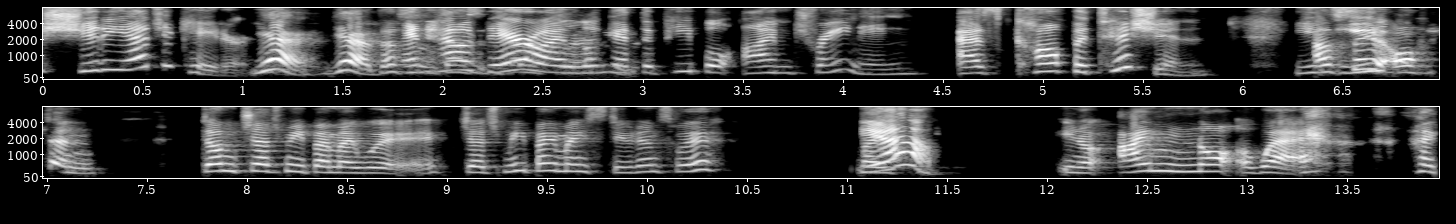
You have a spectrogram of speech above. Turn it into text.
a shitty educator. yeah, yeah. That's and how that's dare I look mean. at the people I'm training as competition? You, I'll say you- it often. Don't judge me by my work. Judge me by my students' work. Like, yeah, You know, I'm not aware. I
